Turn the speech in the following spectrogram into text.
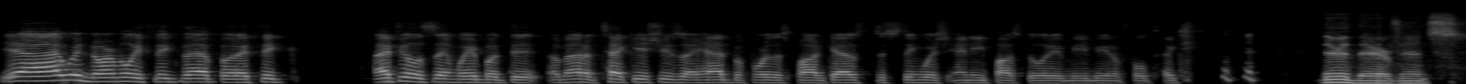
yeah i would normally think that but i think i feel the same way but the amount of tech issues i had before this podcast distinguish any possibility of me being a full techie They're there, Vince.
